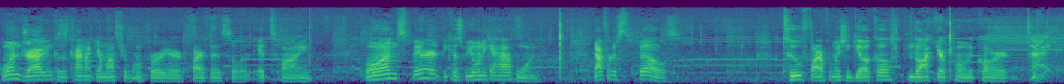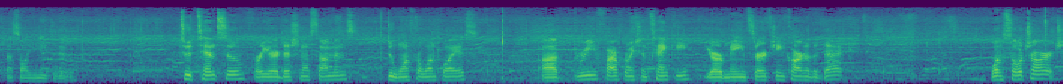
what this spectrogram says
One Dragon, because it's kind of like your monster one for your Fire Fist, so it's fine. One Spirit, because we only can have one. Now for the spells. Two Fire Formation Gyokko, lock your opponent card tag. That's all you need to do. Two Tensu for your additional summons. Do one for one plays. Uh, three Fire Formation Tenki, your main searching card of the deck. One Soul Charge,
